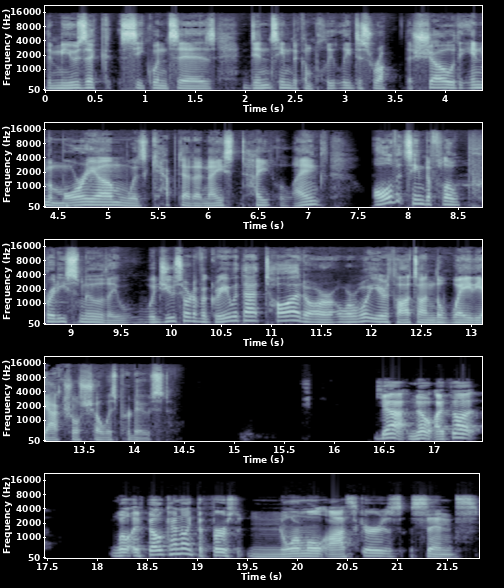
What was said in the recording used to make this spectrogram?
The music sequences didn't seem to completely disrupt the show. The in memoriam was kept at a nice tight length. All of it seemed to flow pretty smoothly. Would you sort of agree with that, Todd, or or what are your thoughts on the way the actual show was produced? Yeah, no, I thought well, it felt kind of like the first normal Oscars since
